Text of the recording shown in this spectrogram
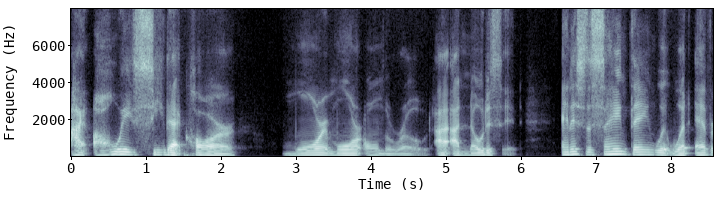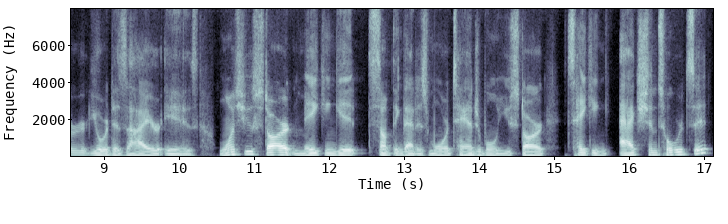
i always see that car more and more on the road. I, I notice it and it's the same thing with whatever your desire is. Once you start making it something that is more tangible and you start taking action towards it,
